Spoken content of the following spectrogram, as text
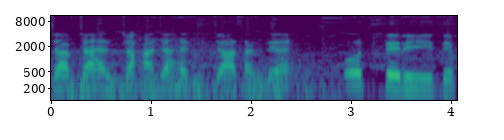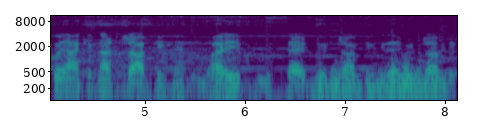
जब चाहे जहाँ चाहे जा सकते हैं। ओ तेरी, देखो यहाँ कितना ट्रैफ़िक है। भाई उस साइड भी ट्रैफ़िक इधर भी ट्रैफ़िक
